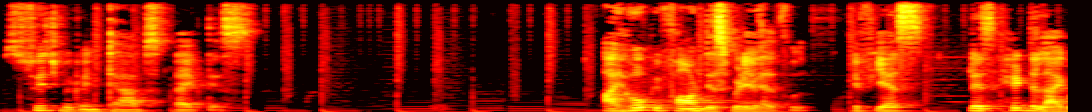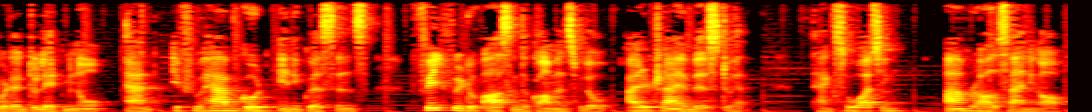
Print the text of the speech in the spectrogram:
switch between tabs like this. I hope you found this video helpful. If yes, please hit the like button to let me know and if you have got any questions, feel free to ask in the comments below. I'll try my best to help. Thanks for watching. I'm Rahul signing off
